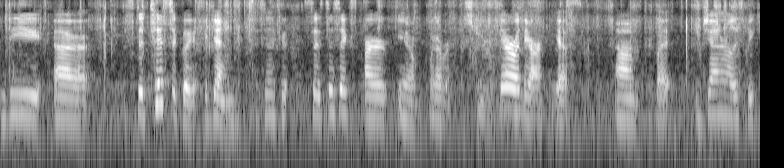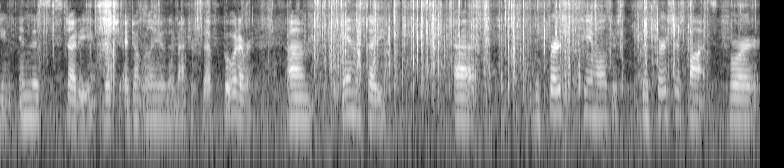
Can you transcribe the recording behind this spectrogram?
the uh, statistically, again, statistics are you know whatever. Me. They are what they are, yes. Um, but generally speaking, in this study, which I don't really know the metrics of, but whatever, um, in the study, uh, the first female's the first response for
